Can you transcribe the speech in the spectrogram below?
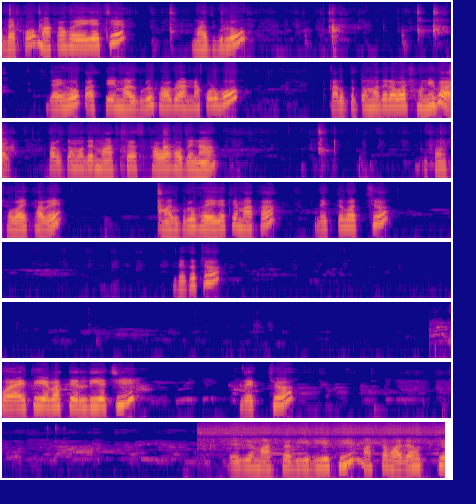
দেখো, মাখা হয়ে গেছে মাছগুলো। যাই হোক, আজকে এই মাছগুলো সব রান্না করব। কালকে তো আমাদের আবার শনিবার, কালকে আমাদের মাছ টাছ খাওয়া হবে না। এখন সবাই খাবে। মাছগুলো হয়ে গেছে মাখা, দেখতে পাচ্ছ? দেখেছ? কড়াইতে এবার তেল দিয়েছি। দেখছ? এই যে মাছটা দিয়ে দিয়েছি, মাছটা ভাজা হচ্ছে।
